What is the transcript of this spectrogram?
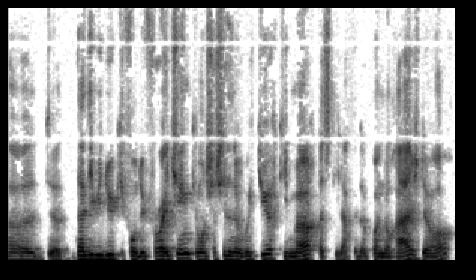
euh, d'individus qui font du foraging, qui vont chercher de la nourriture, qui meurent parce qu'il a fait coup un orage dehors,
